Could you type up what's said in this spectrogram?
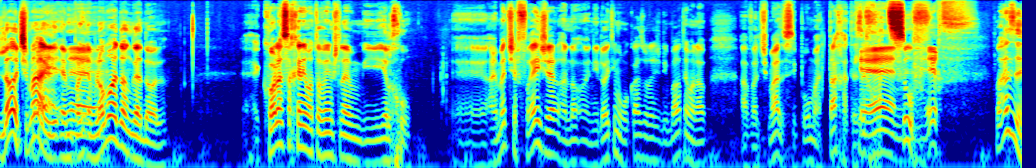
לא, תשמע, כן, הם, זה- הם לא מועדון גדול. כל השחקנים הטובים שלהם ילכו. אה, האמת שפרייזר, אני לא, אני לא הייתי מרוכז אולי שדיברתם עליו, אבל תשמע, זה סיפור מהתחת, איזה כן, חצוף. איכס. מה זה?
